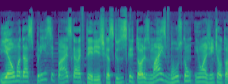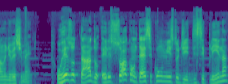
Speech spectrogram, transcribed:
e é uma das principais características que os escritórios mais buscam em um agente autônomo de investimento. O resultado ele só acontece com um misto de disciplina,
